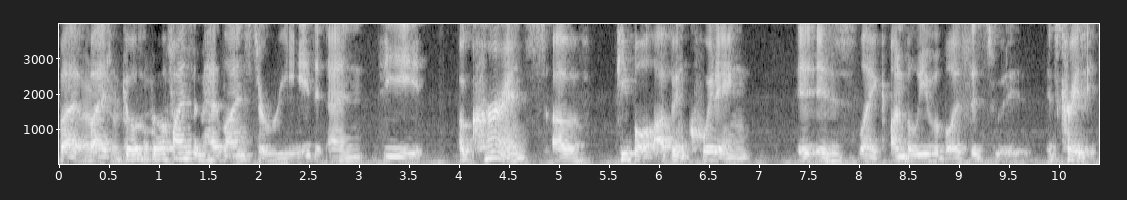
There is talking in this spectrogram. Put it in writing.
but but go go find some headlines to read, and the occurrence of people up and quitting is like unbelievable. It's, it's it's crazy.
